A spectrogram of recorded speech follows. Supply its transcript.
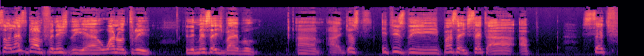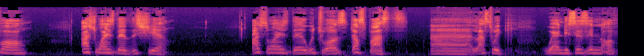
So let's go and finish the uh, 103 in the Message Bible. Um, I just it is the passage set uh, up set for Ash Wednesday this year. Ash Wednesday, which was just past uh, last week, we're in the season of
